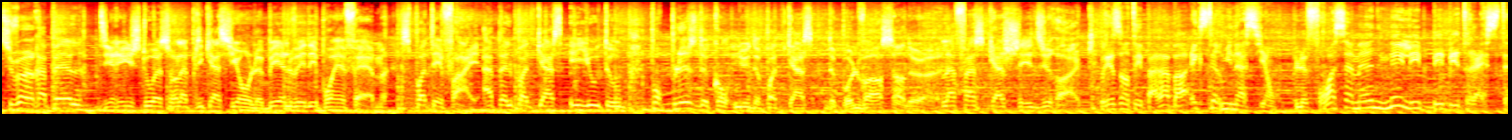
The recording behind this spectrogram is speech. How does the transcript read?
Tu veux un rappel? Dirige-toi sur l'application le blvd.fm, Spotify, Apple Podcasts et YouTube pour plus de contenu de podcasts de Boulevard 1021. La face cachée du rock. Présenté par Abba Extermination. Le froid s'amène, mais les bébites restent.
